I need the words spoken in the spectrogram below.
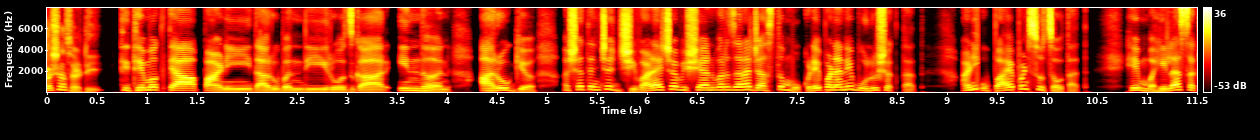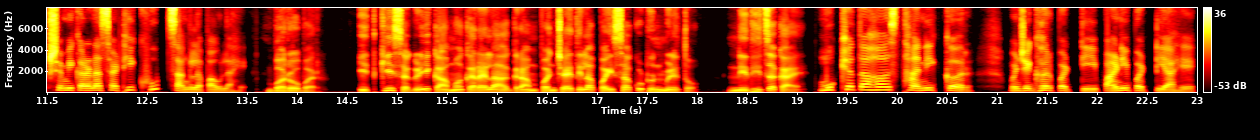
कशासाठी? तिथे मग त्या पाणी दारूबंदी रोजगार इंधन आरोग्य अशा त्यांच्या जिवाळ्याच्या विषयांवर जरा जास्त मोकळेपणाने बोलू शकतात आणि उपाय पण सुचवतात. हे महिला सक्षमीकरणासाठी खूप चांगलं पाऊल आहे. बरोबर. इतकी सगळी कामं करायला ग्रामपंचायतीला पैसा कुठून मिळतो? निधीचं काय? मुख्यतः स्थानिक कर म्हणजे घरपट्टी पाणीपट्टी आहे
